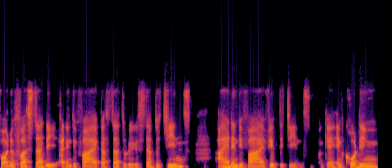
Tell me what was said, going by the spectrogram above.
For the first study, identify gustatory receptor genes I identify 50 genes, okay, encoding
